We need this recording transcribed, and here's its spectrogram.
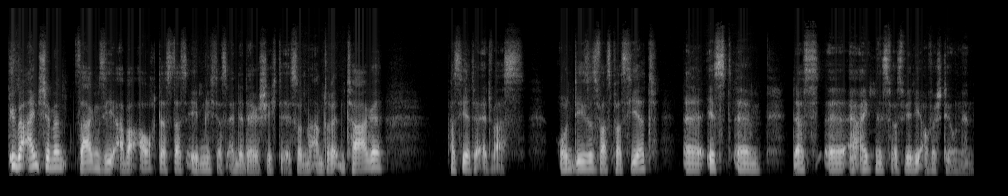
übereinstimmend sagen sie aber auch, dass das eben nicht das Ende der Geschichte ist, sondern am dritten Tage passierte etwas. Und dieses, was passiert, äh, ist ähm, das äh, Ereignis, was wir die Auferstehung nennen.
